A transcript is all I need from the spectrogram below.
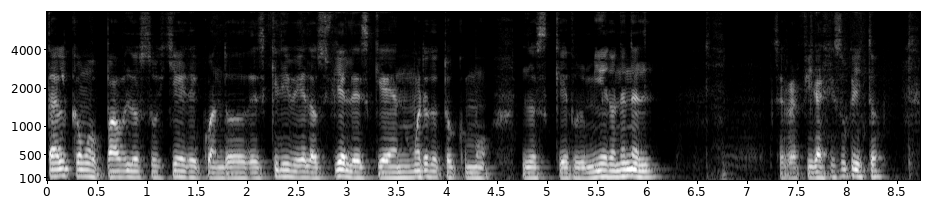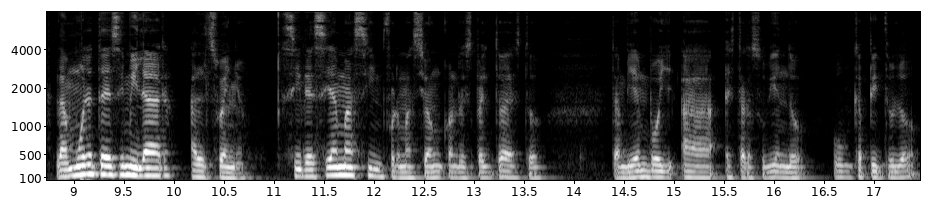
Tal como Pablo sugiere cuando describe a los fieles que han muerto como los que durmieron en él, se refiere a Jesucristo, la muerte es similar al sueño. Si desea más información con respecto a esto, también voy a estar subiendo un capítulo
